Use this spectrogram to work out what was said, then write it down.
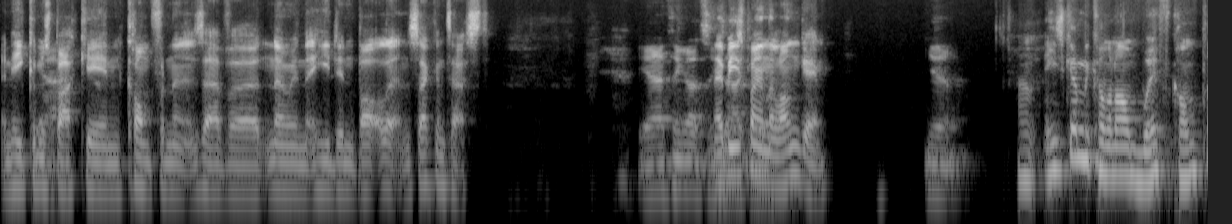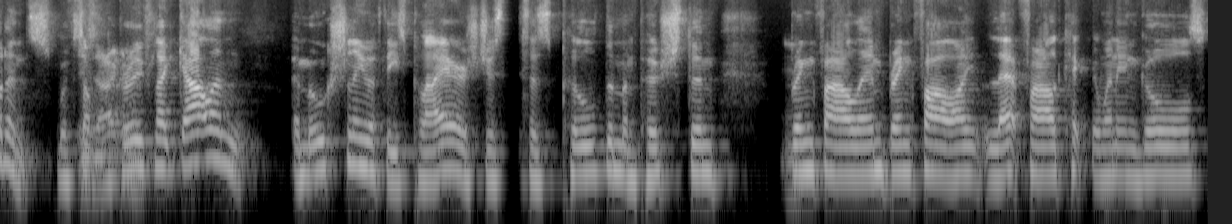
and he comes Yeah. back in confident as ever, knowing that he didn't bottle it in the second test. Yeah, I think that's Maybe he's playing the long game. Yeah, And he's going to be coming on with confidence, with something Exactly. to prove. Like Gatland, emotionally with these players, just has pulled them and pushed them. Mm. Bring Farrell in, bring Farrell out, let Farrell kick the winning goals.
